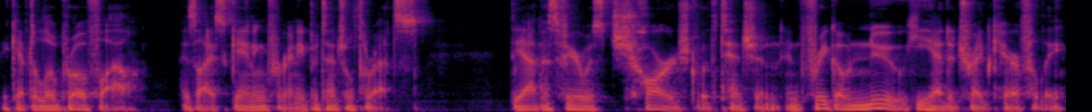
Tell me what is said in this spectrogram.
He kept a low profile, his eyes scanning for any potential threats. The atmosphere was charged with tension, and Frico knew he had to tread carefully.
